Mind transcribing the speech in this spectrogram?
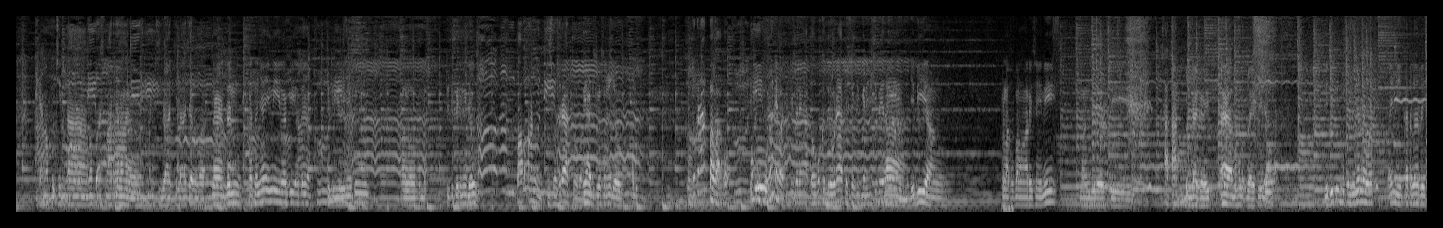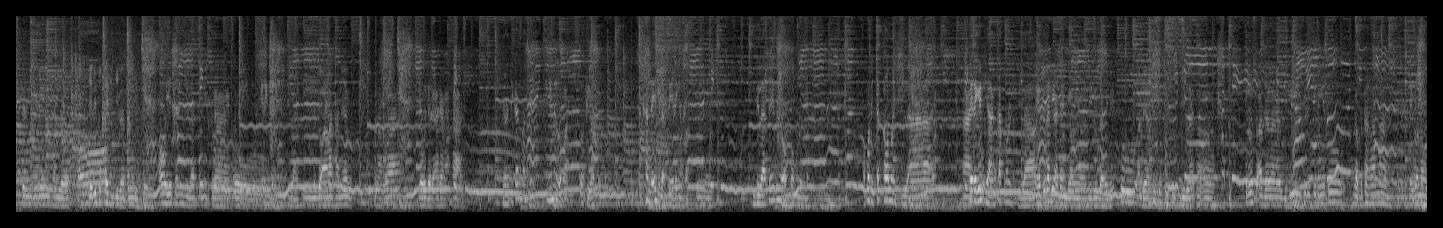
kayak mabuk cinta mabuk asmara Ya. gila-gila aja loh pak. Nah dan katanya ini lagi ada ciri-cirinya itu kalau tempat cuci piringnya jauh. Pawan disposernya ada pak. Ya disposernya jauh. Aduh itu kenapa pak? Kok kok Itu- hubungannya pak? Cuci piring atau kok genderuwonya atau cuci piring cuci piring? Nah jadi yang pelaku pelanggarisnya ini manggil si Satan. benda gaib eh makhluk gaib itu. Iya. jadi tuh bekerjanya lewat ini kateleri piring-piring sendok Oh. jadi tuh kayak dijilatin gitu. Oh iya dari jilatin itu. Nah, itu. piring-piring dijilatin. Itu alasannya kenapa jauh dari area makan. Berarti kan pasti ini loh pak bilang kan dia jilat piring apa jilatnya itu apa belum apa dicekel mau dijilat Nah, piringnya itu- diangkat mau dijilat Nah, itu tadi ada yang bilangnya diludahin itu, ada yang jilat, heeh. terus ada lagi piring-piringnya tuh nggak betah lama. gitu-gitu. itu no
